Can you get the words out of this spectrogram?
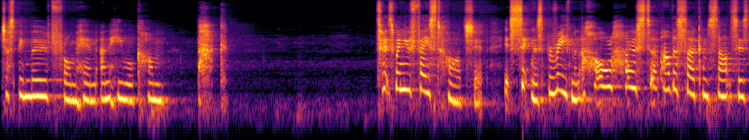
just be moved from him and he will come back. So it's when you faced hardship, it's sickness, bereavement, a whole host of other circumstances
